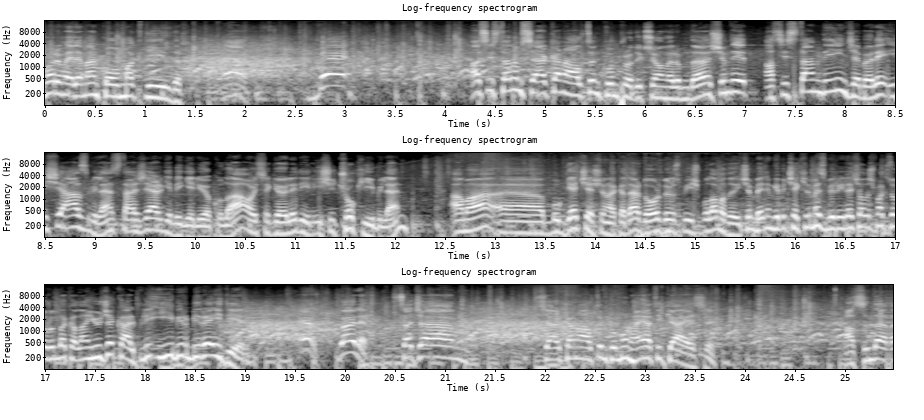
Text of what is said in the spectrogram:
Umarım eleman kovmak değildir. Evet. Ve Asistanım Serkan Altınkum prodüksiyonlarımda. Şimdi asistan deyince böyle işi az bilen stajyer gibi geliyor kulağa. Oysa ki öyle değil. İşi çok iyi bilen. Ama e, bu geç yaşına kadar doğru dürüst bir iş bulamadığı için benim gibi çekilmez biriyle çalışmak zorunda kalan yüce kalpli iyi bir birey diyelim. Evet böyle. Saça Serkan Altınkum'un hayat hikayesi. Aslında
